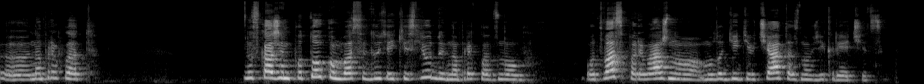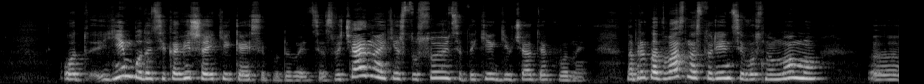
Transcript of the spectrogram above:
е, наприклад, ну, скажімо, потоком у вас ідуть якісь люди, наприклад, знов, от вас переважно молоді дівчата знов дікречиці. От їм буде цікавіше, які кейси подивитися. Звичайно, які стосуються таких дівчат, як вони. Наприклад, у вас на сторінці в основному, е,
